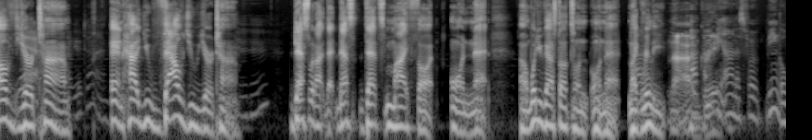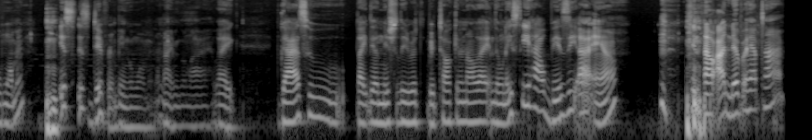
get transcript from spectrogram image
of your time of your time. and how you value your time. Mm-hmm. That's what I that, that's that's my thought on that. Um, what do you guys thoughts on on that? Like uh, really, Nah, I I'm, I'm gonna be honest. For being a woman, mm-hmm. it's it's different being a woman. I'm not even gonna lie. Like guys who like they initially were, were talking and all that, and then when they see how busy I am and how I never have time,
